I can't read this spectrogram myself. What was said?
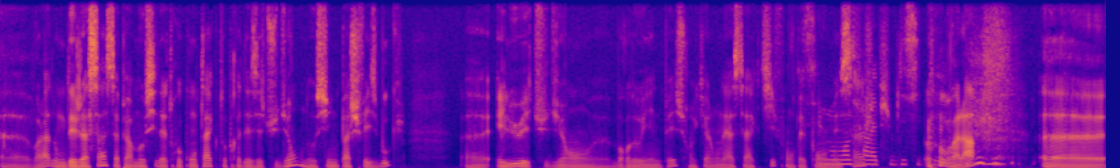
voilà, donc déjà ça, ça permet aussi d'être au contact auprès des étudiants. On a aussi une page Facebook euh, élu étudiant euh, Bordeaux INP sur lequel on est assez actif, on répond aux messages. De faire la publicité. voilà. Euh,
